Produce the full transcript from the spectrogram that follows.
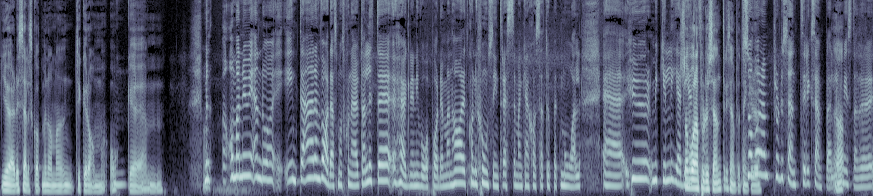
Göra det i sällskap med någon man tycker om och mm. um, men om man nu ändå inte är en vardagsmotionär utan lite högre nivå på det, man har ett konditionsintresse, man kanske har satt upp ett mål. Eh, hur mycket ledighet... Som våran producent till exempel? Som du? våran producent till exempel, ja. åtminstone.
